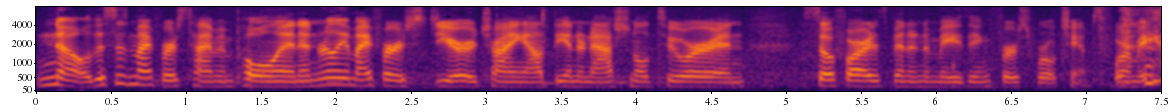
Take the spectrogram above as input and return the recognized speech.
No, this is my first time in Poland and really my first year trying out the international tour and so far it's been an amazing first world champs for me.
